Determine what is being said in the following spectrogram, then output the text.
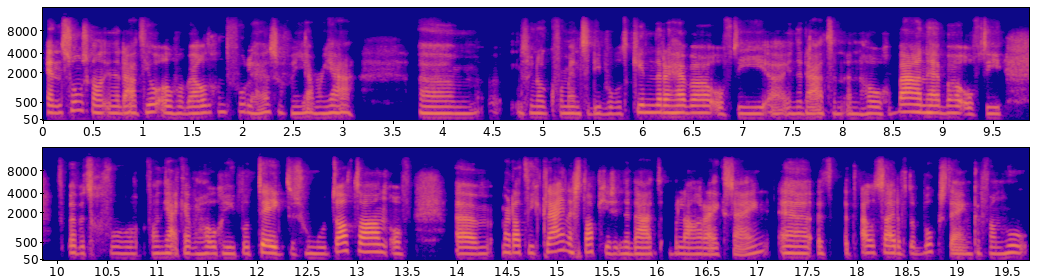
En soms kan het inderdaad heel overweldigend voelen. Hè? Zo van ja, maar ja. ehm, misschien ook voor mensen die bijvoorbeeld kinderen hebben, of die eh, inderdaad een, een hoge baan hebben, of die hebben het gevoel van ja, ik heb een hoge hypotheek, dus hoe moet dat dan? Of, ehm, maar dat die kleine stapjes inderdaad belangrijk zijn. Eh, het, het outside of the box denken van hoe,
